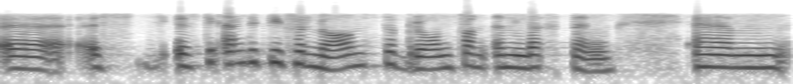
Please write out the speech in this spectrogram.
uh, is is die eintlik die vernaamste bron van inligting. Ehm um,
